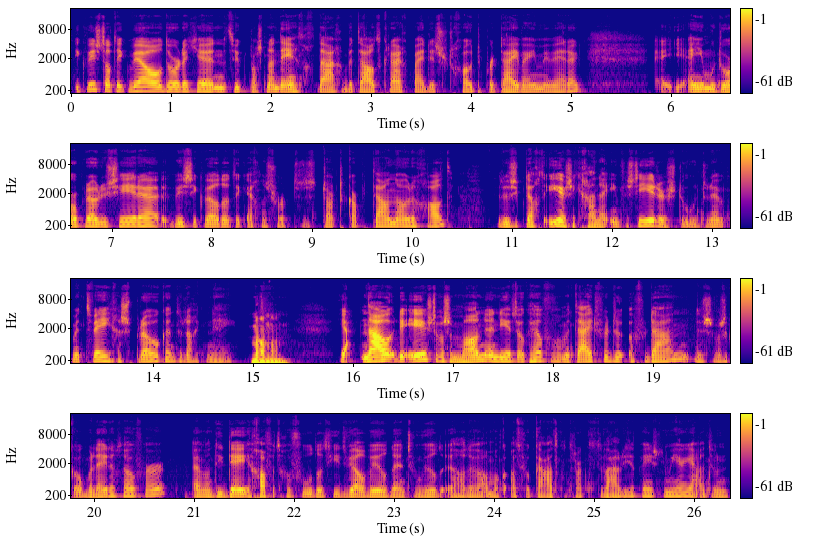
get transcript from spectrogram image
ik wist dat ik wel, doordat je natuurlijk pas na 90 dagen betaald krijgt bij dit soort grote partijen waar je mee werkt. En je, en je moet doorproduceren, wist ik wel dat ik echt een soort startkapitaal nodig had. Dus ik dacht eerst, ik ga naar investeerders toe. Toen heb ik met twee gesproken en toen dacht ik nee. Mannen. Ja, nou, de eerste was een man en die heeft ook heel veel van mijn tijd verdaan. Dus daar was ik ook beledigd over. En want die deed, gaf het gevoel dat hij het wel wilde. En toen wilde, hadden we allemaal advocaatcontracten. Toen wou hij het opeens niet meer. Ja, toen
